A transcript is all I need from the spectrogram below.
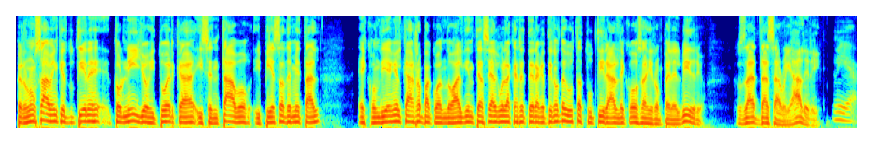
Pero no saben que tú tienes tornillos y tuercas y centavos y piezas de metal escondidas en el carro para cuando alguien te hace algo en la carretera que a ti no te gusta, tú tirarle cosas y romperle el vidrio. Because that, that's a reality. yeah.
